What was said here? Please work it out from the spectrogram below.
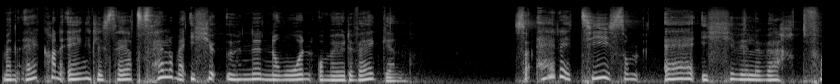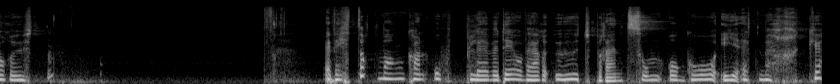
Men jeg kan egentlig si at selv om jeg ikke unner noen å møte veggen, så er det en tid som jeg ikke ville vært foruten. Jeg vet at mange kan oppleve det å være utbrent som å gå i et mørke.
